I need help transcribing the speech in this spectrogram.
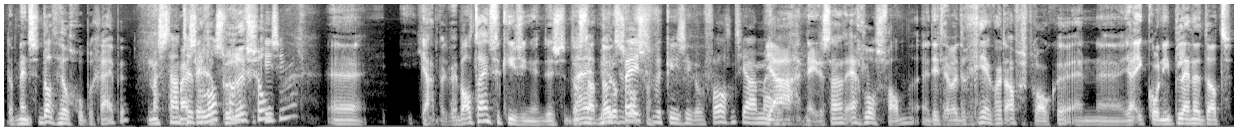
Dat mensen dat heel goed begrijpen. Maar staat er los van Brussel, verkiezingen? Uh, ja, we hebben altijd verkiezingen. Dus dat nee, staat nooit Europese verkiezingen volgend jaar. Maar... Ja, nee, daar staat het echt los van. Uh, dit hebben we de regeerakkoord afgesproken. En uh, ja, ik kon niet plannen dat...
